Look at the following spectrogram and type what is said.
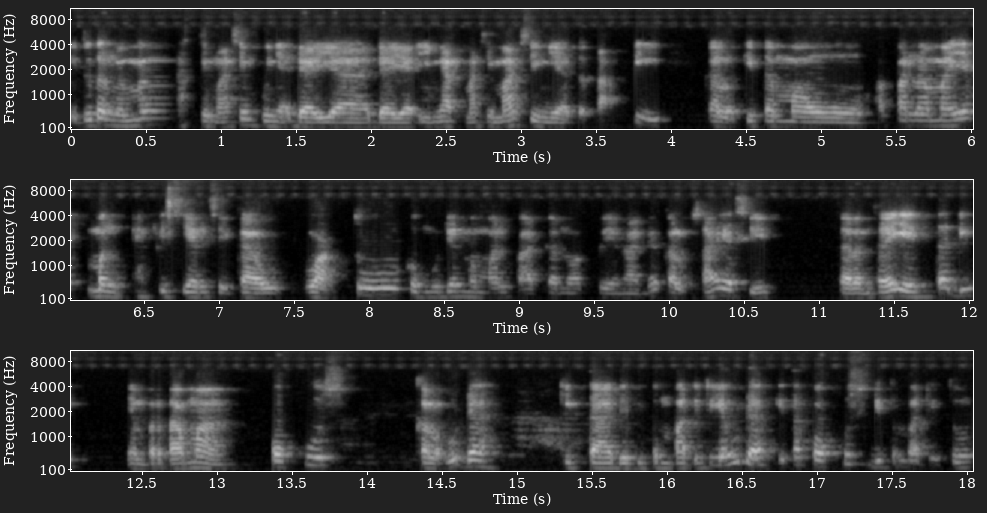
itu kan memang masing-masing punya daya daya ingat masing-masing ya. Tetapi kalau kita mau apa namanya mengefisiensikan waktu kemudian memanfaatkan waktu yang ada kalau saya sih saran saya ya tadi. Yang pertama fokus. Kalau udah kita ada di tempat itu ya udah kita fokus di tempat itu.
